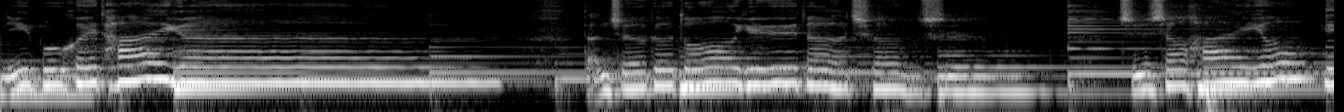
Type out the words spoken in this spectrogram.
你不会太远，但这个多雨的城市，至少还有一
